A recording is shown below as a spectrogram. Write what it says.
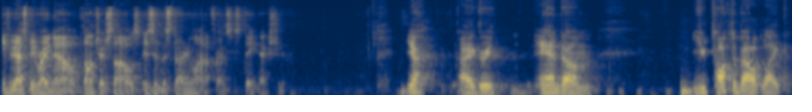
if you ask me right now, Dontrez Styles is in the starting lineup for NC State next year. Yeah, I agree. And um, you talked about like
